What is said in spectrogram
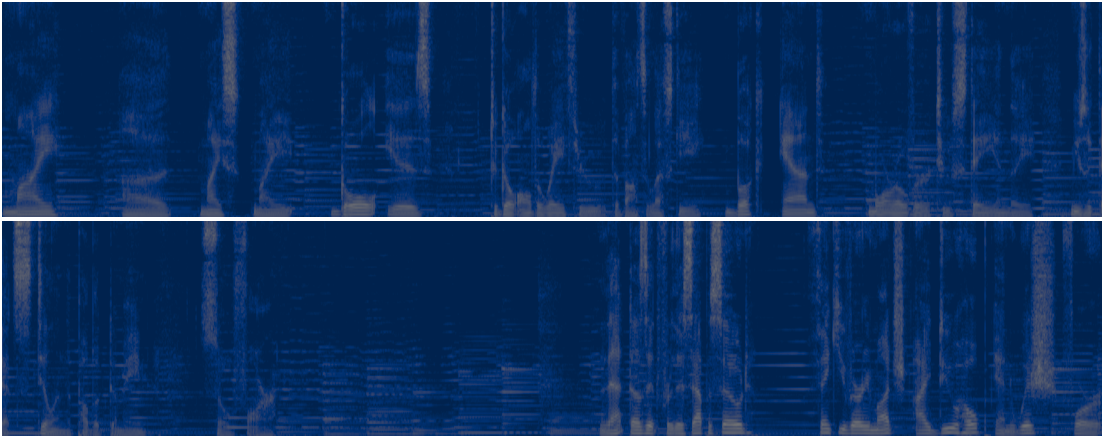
my uh, my my goal is to go all the way through the Wasielewski book, and moreover to stay in the music that's still in the public domain so far. That does it for this episode. Thank you very much. I do hope and wish for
